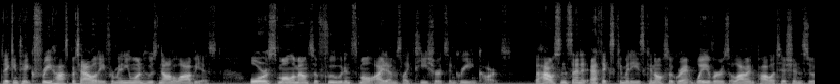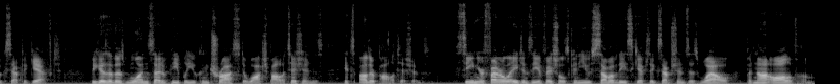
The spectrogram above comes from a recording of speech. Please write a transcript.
They can take free hospitality from anyone who's not a lobbyist, or small amounts of food and small items like t shirts and greeting cards. The House and Senate Ethics Committees can also grant waivers allowing politicians to accept a gift. Because if there's one set of people you can trust to watch politicians, it's other politicians. Senior federal agency officials can use some of these gift exemptions as well, but not all of them.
